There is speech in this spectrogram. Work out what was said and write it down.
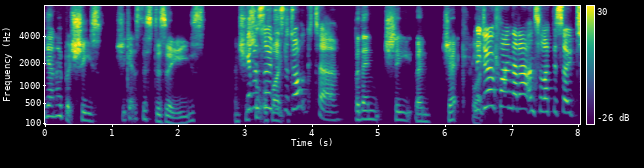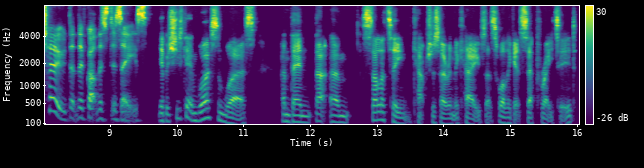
Yeah, no, but she's she gets this disease, and she's yeah, but sort so of like. does the doctor. But then she then Jack they don't find that out until episode two that they've got this disease. yeah, but she's getting worse and worse. And then that um Salateen captures her in the caves. That's why they get separated.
